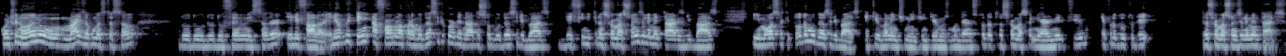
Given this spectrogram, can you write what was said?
Continuando mais alguma citação, do, do, do, do Fenley Sander, ele fala, ele obtém a fórmula para mudança de coordenadas sobre mudança de base, define transformações elementares de base e mostra que toda mudança de base, equivalentemente em termos modernos, toda transformação linear negativa é produto de transformações elementares.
